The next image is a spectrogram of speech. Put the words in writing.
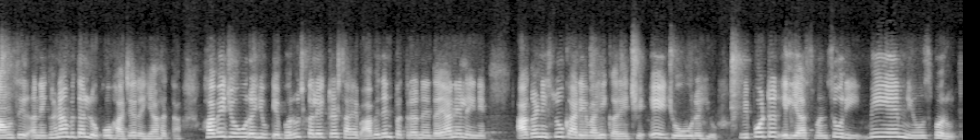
કાઉન્સિલ અને ઘણા બધા લોકો હાજર રહ્યા હતા. હવે જોવું રહ્યું કે ભરૂચ કલેક્ટર સાહેબ આવેદનપત્રને દયાને લઈને આગળની શું કાર્યવાહી કરે છે એ જોવું રહ્યું. Reporter Ilyas Mansuri BM news Bharuch.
